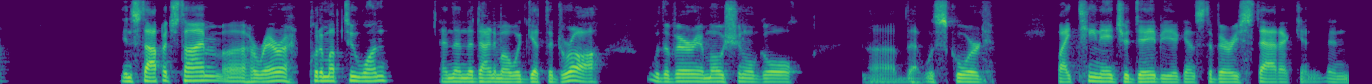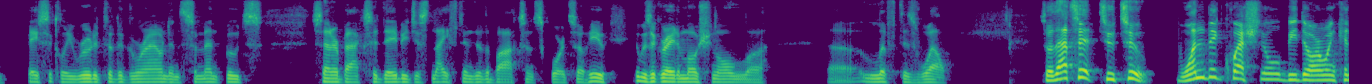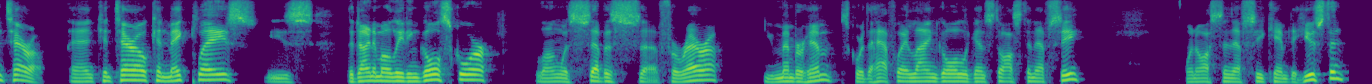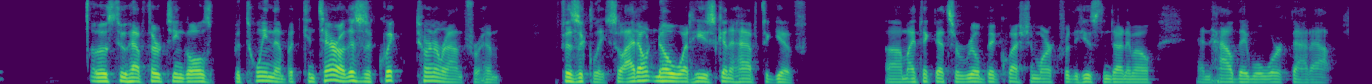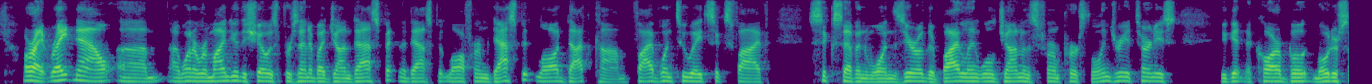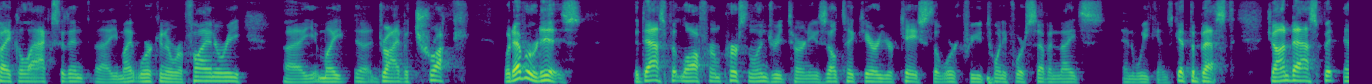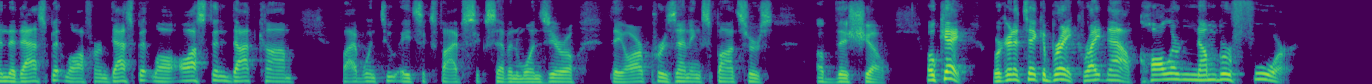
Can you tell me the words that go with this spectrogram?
in stoppage time, uh, Herrera put him up 2 1. And then the Dynamo would get the draw with a very emotional goal uh, that was scored by teenage Hadebe against a very static and, and basically rooted to the ground in cement boots center back. Hadebe just knifed into the box and scored. So he it was a great emotional uh, uh, lift as well. So that's it, 2 2. One big question will be Darwin Quintero. And Quintero can make plays. He's the Dynamo leading goal scorer, along with Sebas uh, Ferreira. You remember him, scored the halfway line goal against Austin FC when Austin FC came to Houston. Those two have 13 goals between them. But Quintero, this is a quick turnaround for him physically. So I don't know what he's going to have to give. Um, I think that's a real big question mark for the Houston Dynamo and how they will work that out. All right, right now, um, I want to remind you the show is presented by John Daspit and the Daspit Law Firm, daspitlaw.com, 512 865 6710. They're bilingual. John and his firm, personal injury attorneys. You get in a car, boat, motorcycle accident. Uh, you might work in a refinery. Uh, you might uh, drive a truck, whatever it is. The Daspit Law Firm, personal injury attorneys, they'll take care of your case. They'll work for you 24 7 nights and weekends. Get the best. John Daspit and the Daspit Law Firm, daspitlawaustin.com, 512-865-6710. They are presenting sponsors of this show. Okay, we're going to take a break right now. Caller number four.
